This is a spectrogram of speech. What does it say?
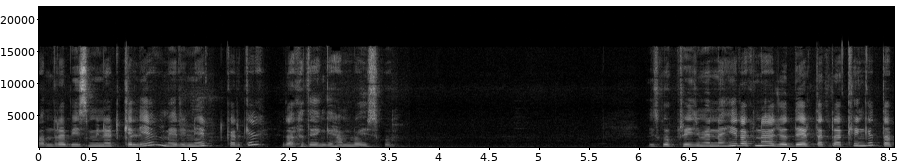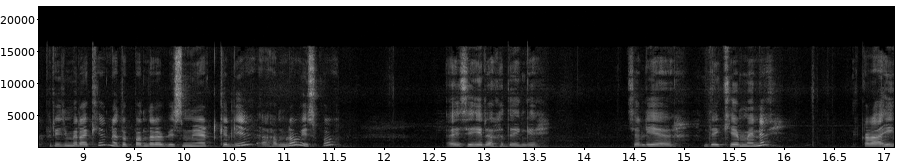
पंद्रह बीस मिनट के लिए मेरीनेट करके रख देंगे हम लोग इसको। इसको फ्रिज में नहीं रखना है। जो देर तक रखेंगे, तब फ्रिज में रखिए, नहीं तो पंद्रह बीस मिनट के लिए हम लोग इसको ऐसे ही रख देंगे। चलिए, देखिए मैंने कढ़ाई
